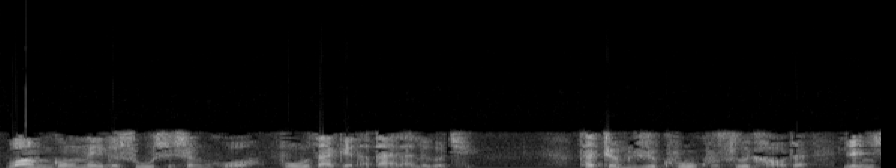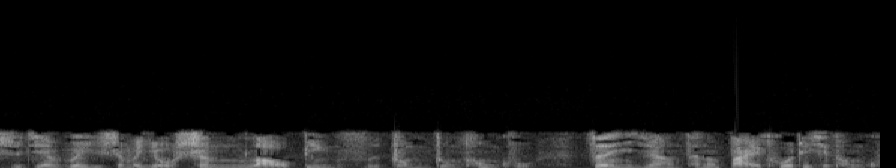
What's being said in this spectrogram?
王宫内的舒适生活不再给他带来乐趣。他整日苦苦思考着人世间为什么有生老病死种种痛苦，怎样才能摆脱这些痛苦？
